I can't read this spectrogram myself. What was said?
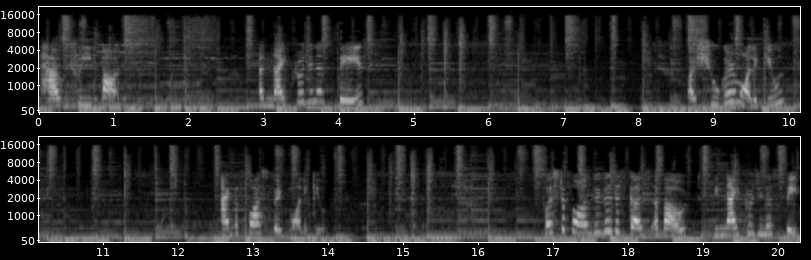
has three parts. A nitrogenous base, a sugar molecule, and a phosphate molecule. First of all, we will discuss about the nitrogenous base.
